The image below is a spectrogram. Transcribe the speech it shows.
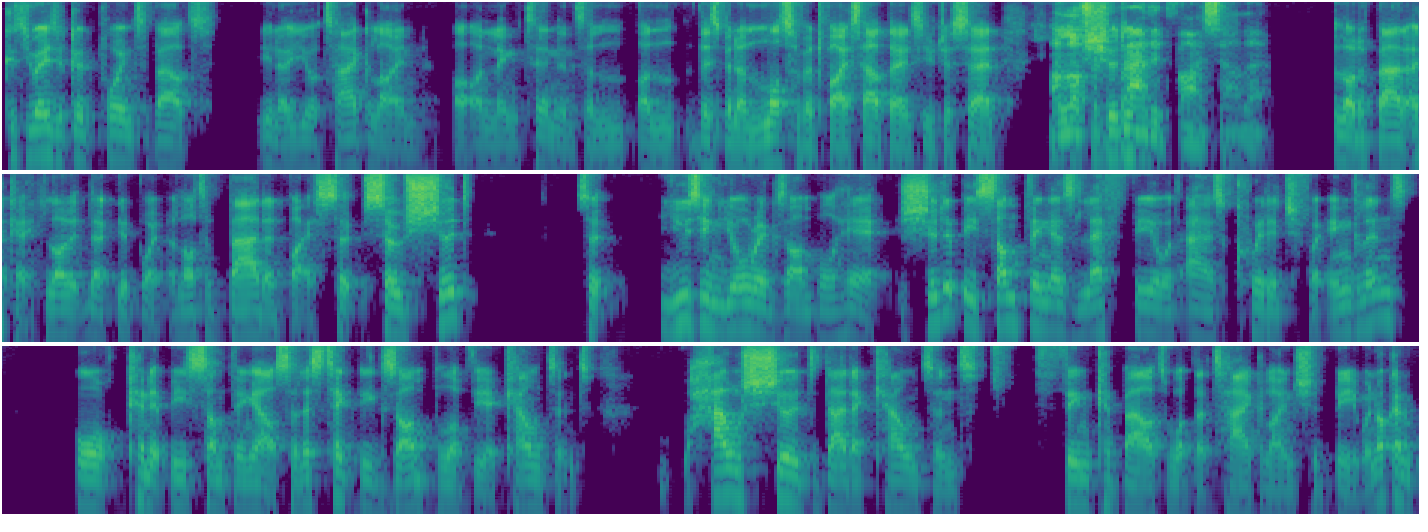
because you raise a good point about you know your tagline on LinkedIn, and a, a, there's been a lot of advice out there, as you just said. A lot of bad it, advice out there. A lot of bad. Okay, a lot of no, good point. A lot of bad advice. So so should so using your example here, should it be something as left field as Quidditch for England, or can it be something else? So let's take the example of the accountant. How should that accountant think about what the tagline should be. We're not going to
